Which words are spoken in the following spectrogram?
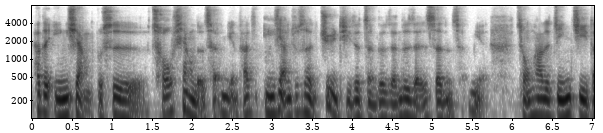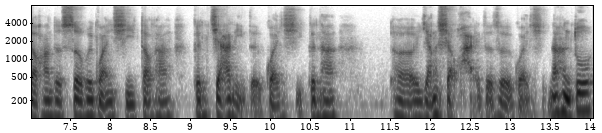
它的影响不是抽象的层面，它影响就是很具体的整个人的人生的层面，从他的经济到他的社会关系，到他跟家里的关系，跟他呃养小孩的这个关系。那很多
